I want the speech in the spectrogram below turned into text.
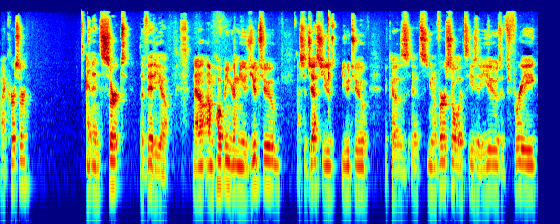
my cursor, and insert the video. Now I'm hoping you're going to use YouTube. I suggest use YouTube because it's universal, it's easy to use, it's free.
